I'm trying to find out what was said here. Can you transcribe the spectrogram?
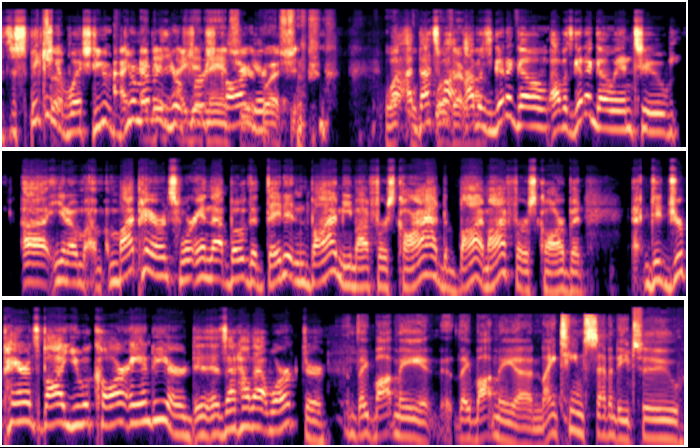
speaking So, of which, do you do you remember I, I didn't- your I didn't first answer car? your Your- question. well, that's what what that, I was gonna go. I was gonna go into. Uh, you know, m- my parents were in that boat that they didn't buy me my first car. I had to buy my first car, but uh, did your parents buy you a car, Andy, or d- is that how that worked? Or They bought me. They bought me a 1972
